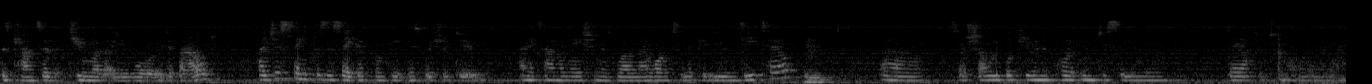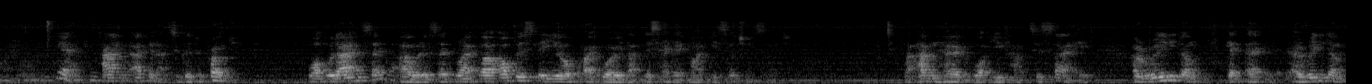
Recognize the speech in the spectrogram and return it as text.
the cancer the tumour that you're worried about. I just think for the sake of completeness we should do an examination as well and I want to look at you in detail. Hmm. Uh, so shall we book you an appointment to see me day after tomorrow? or Yeah, we can and? I think that's a good approach. What would I have said? I would have said, right, well, obviously you're quite worried that this headache might be such and such. But having heard of what you've had to say, I really don't get, uh, I really don't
